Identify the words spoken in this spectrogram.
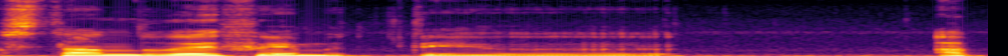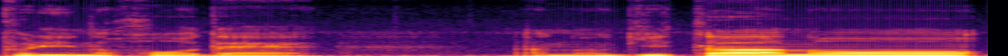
スタンド FM っていうアプリの方であのギターの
